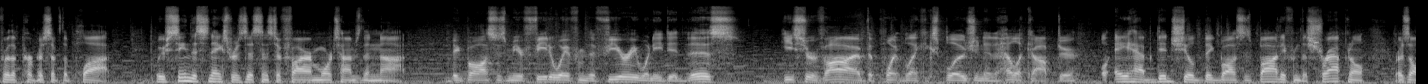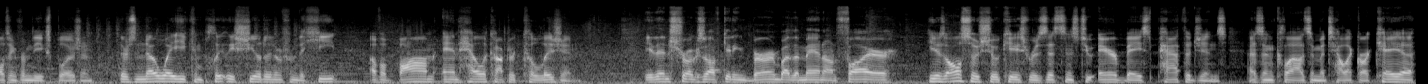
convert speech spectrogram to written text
for the purpose of the plot. We've seen the snake's resistance to fire more times than not. Big Boss is mere feet away from the Fury when he did this. He survived the point-blank explosion in a helicopter. While Ahab did shield Big Boss's body from the shrapnel resulting from the explosion, there's no way he completely shielded him from the heat of a bomb and helicopter collision. He then shrugs off getting burned by the man on fire. He has also showcased resistance to air-based pathogens, as in clouds and metallic archaea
